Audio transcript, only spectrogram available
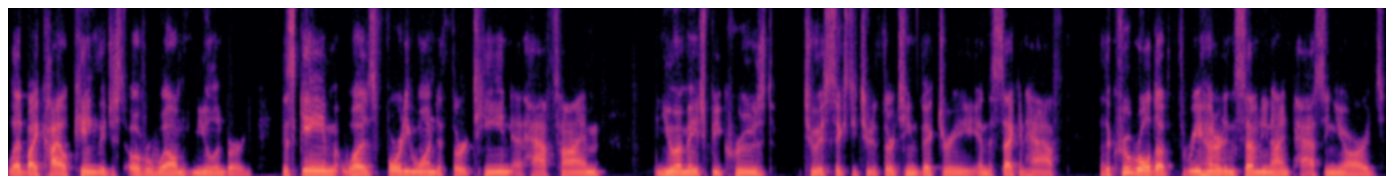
led by Kyle King, they just overwhelmed Muhlenberg. This game was 41 to 13 at halftime, and UMHB cruised to a 62 to 13 victory in the second half. The crew rolled up 379 passing yards,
